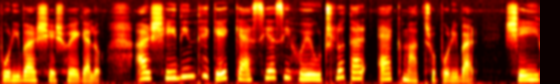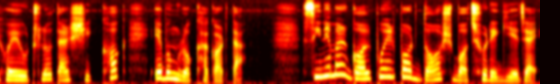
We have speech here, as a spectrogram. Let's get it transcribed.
পরিবার শেষ হয়ে গেল, আর সেই দিন থেকে ক্যাসিয়াসি হয়ে উঠল তার একমাত্র পরিবার, সেই হয়ে উঠল তার শিক্ষক এবং রক্ষাকর্তা। সিনেমার গল্প এরপর দশ বছর এগিয়ে যায়।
